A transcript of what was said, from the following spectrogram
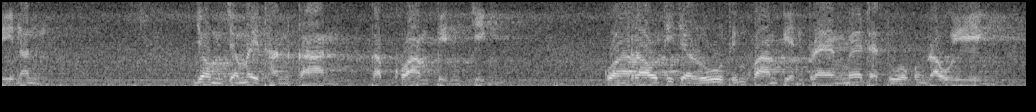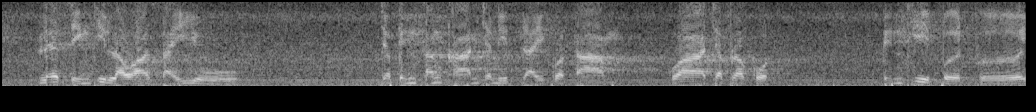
นี้นั่น ย่อมจะไม่ทันการกับความเป็นจริง กว่าเราที่จะรู้ถึงความเปลี่ยนแปลงแม้แต่ตัวของเราเอง และสิ่งที่เราอาศัยอยู่ จะเป็นสังขารชนิดใดก็ตาม กว่าจะปรากฏ เป็นที่เปิดเผย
